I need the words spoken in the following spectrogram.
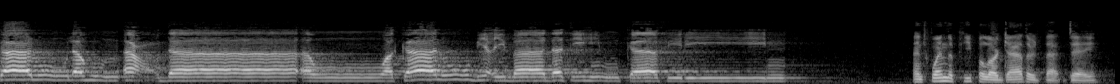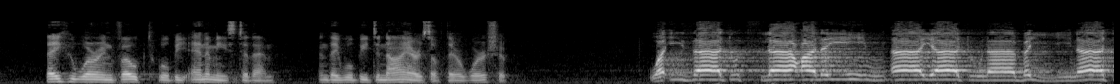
كانوا لهم أعداء وكانوا بعبادتهم كافرين And when the people are gathered that day, they who were invoked will be enemies to them, and they will be deniers of their worship. وإذا تتلى عليهم آياتنا بينات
